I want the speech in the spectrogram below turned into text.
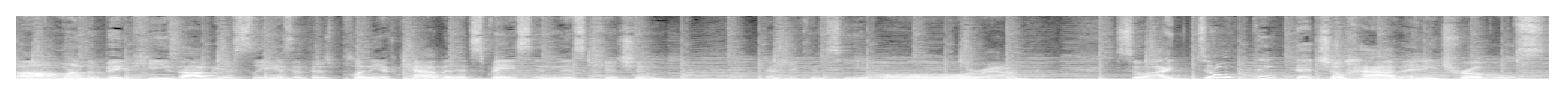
Uh, one of the big keys, obviously, is that there's plenty of cabinet space in this kitchen, as you can see all around. So I don't think that you'll have any troubles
